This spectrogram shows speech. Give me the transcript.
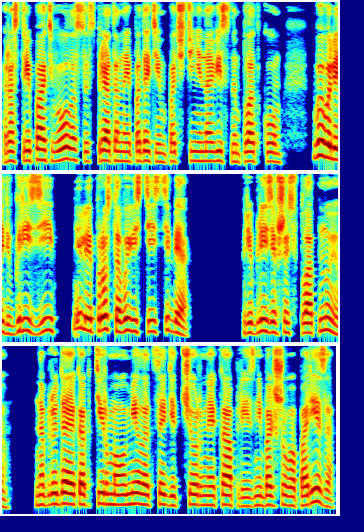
Растрепать волосы, спрятанные под этим почти ненавистным платком, вывалить в грязи или просто вывести из себя. Приблизившись вплотную, наблюдая, как Тирма умело цедит черные капли из небольшого пореза,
